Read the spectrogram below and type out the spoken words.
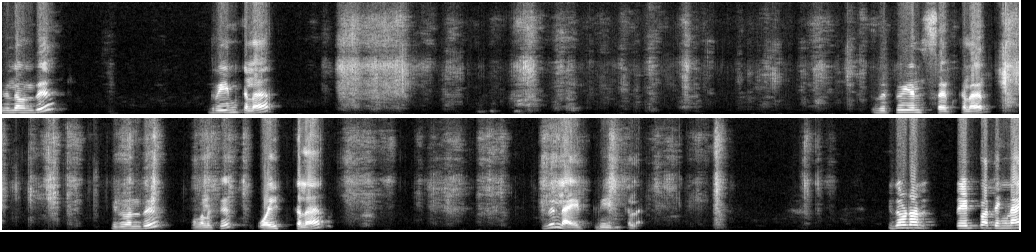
இதுல வந்து கிரீன் கலர் இது டுவெல் செட் கலர் இது வந்து உங்களுக்கு ஒயிட் கலர் இது லைட் கிரீன் கலர் இதோட ரேட் பார்த்தீங்கன்னா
